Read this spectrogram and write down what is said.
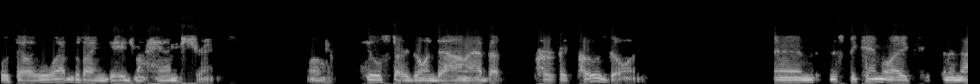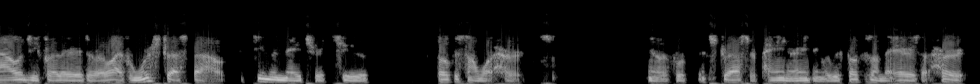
looked at like, well, what happens if I engage my hamstrings? Well, heels started going down. I had that perfect pose going. And this became like an analogy for other areas of our life. When we're stressed out, it's human nature to focus on what hurts. You know, if we're in stress or pain or anything, we focus on the areas that hurt,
